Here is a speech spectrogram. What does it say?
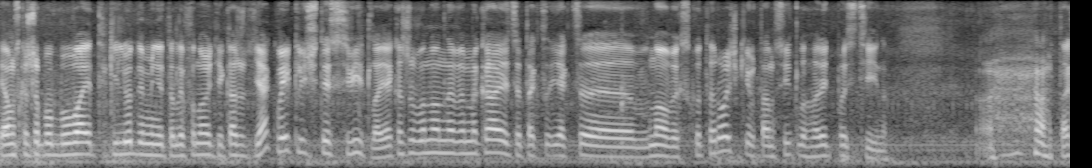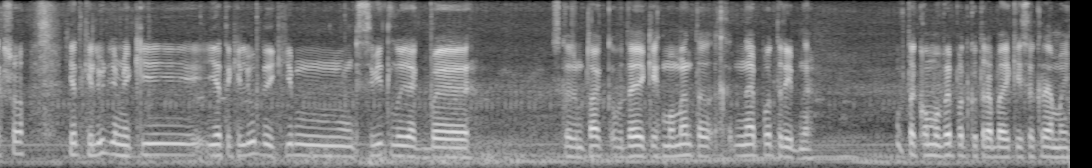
Я вам скажу, бо бувають такі люди мені телефонують і кажуть, як виключити світло. Я кажу, воно не вимикається, так як це в нових скутерочків, там світло горить постійно. Так що є такі люди, які, є такі люди, яким світло, якби, скажімо так, в деяких моментах не потрібне. В такому випадку треба якийсь окремий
